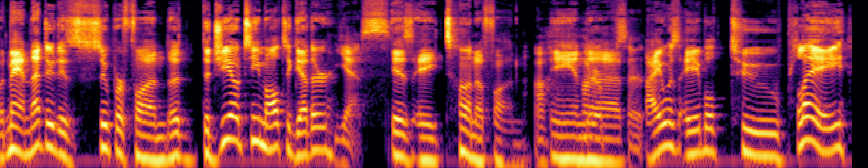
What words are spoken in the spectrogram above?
But man, that dude is super fun. The the Geo team altogether Yes. is a ton of fun. And uh, I was able to play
